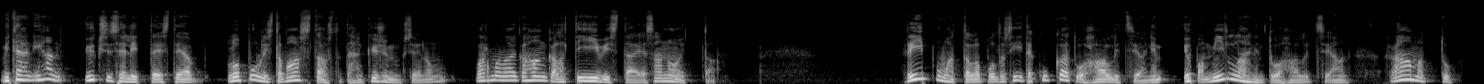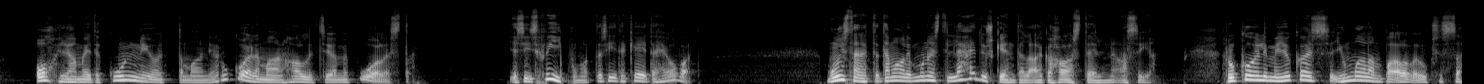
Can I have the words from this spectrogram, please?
Mitään ihan yksiselitteistä ja lopullista vastausta tähän kysymykseen on varmaan aika hankala tiivistää ja sanoittaa. Riippumatta lopulta siitä, kuka tuo hallitsija on ja jopa millainen tuo hallitsija on, raamattu ohjaa meitä kunnioittamaan ja rukoilemaan hallitsijamme puolesta. Ja siis riippumatta siitä, keitä he ovat. Muistan, että tämä oli monesti lähetyskentällä aika haasteellinen asia. Rukoilimme jokaisessa Jumalan palveluksessa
